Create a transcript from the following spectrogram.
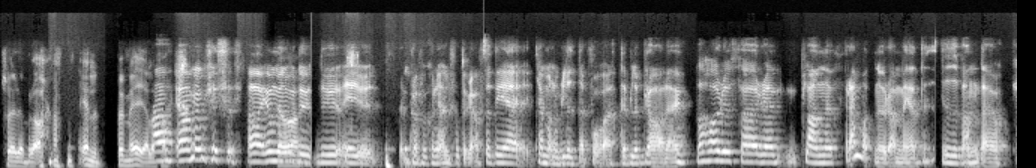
så är det bra. Enligt, för mig i alla fall. Ja, ja, men precis. Ja, jo, men Ja. Du, du är ju professionell fotograf så det kan man nog lita på att det blir bra där. Vad har du för eh, planer framåt nu då med skrivande och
